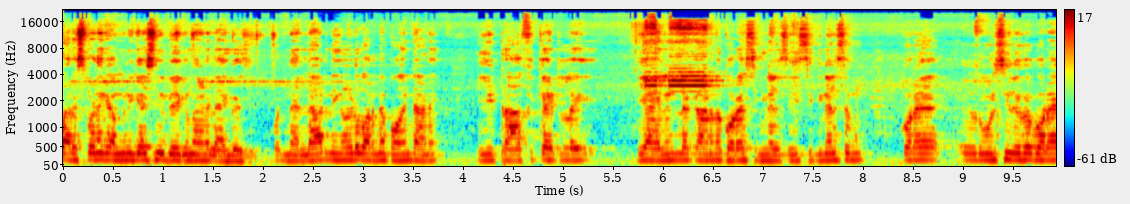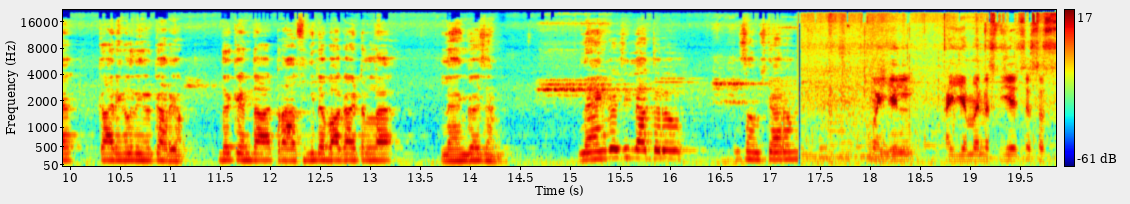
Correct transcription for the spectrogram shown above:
പരസ്പരം കമ്മ്യൂണിക്കേഷൻ ഉപയോഗിക്കുന്നതാണ് ലാംഗ്വേജ് ഇപ്പോൾ എല്ലാവരും നിങ്ങളോട് പറഞ്ഞ പോയിന്റാണ് ഈ ട്രാഫിക് ആയിട്ടുള്ള ഈ- ഐലൻഡിലൊക്കെ കാണുന്ന കുറേ സിഗ്നൽസ് ഈ സിഗ്നൽസും കുറേ റൂൾസിന്റെയൊക്കെ കുറേ കാര്യങ്ങൾ നിങ്ങൾക്ക് അറിയാം ഇതൊക്കെ എന്താ? ട്രാഫിക്കിന്റെ ഭാഗമായിട്ടുള്ള ലാംഗ്വേജ് ആണ്. ലാംഗ്വേജ് ഇല്ലാത്തൊരു സംസ്കാരം. Mayyil I M N S G H S S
